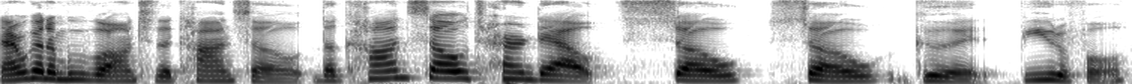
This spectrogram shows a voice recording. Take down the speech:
Now we're going to move on to the console. The console turned out so, so good. Beautiful.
